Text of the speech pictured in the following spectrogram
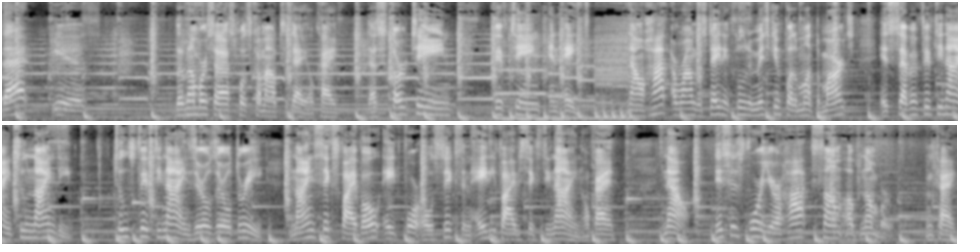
That is the numbers that are supposed to come out today, okay? That's 13, 15, and 8. Now, hot around the state, including Michigan, for the month of March is 759, 290, 259, 003, 9650, 8406, and 8569, okay? Now, this is for your hot sum of number, okay?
